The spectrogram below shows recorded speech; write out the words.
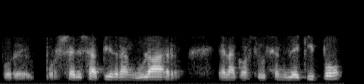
por, por ser esa piedra angular en la construcción del equipo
